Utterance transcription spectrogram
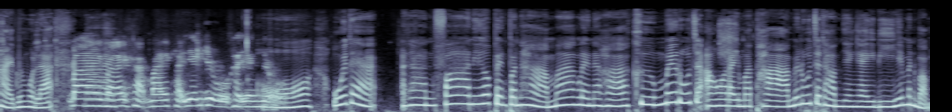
หายไปหมดแล้ว ไม่ได้ไม่ค่ะ ไม่ค่ะ ยังอยู่ค่ะยังอยู่อ๋ออุ้ยแต่อาจารย์ฝ้านี่ก็เป็นปัญหามากเลยนะคะ คือไม่รู้จะเอาอะไรมาทา ไม่รู้จะทำยังไงดีให้มันแบบ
